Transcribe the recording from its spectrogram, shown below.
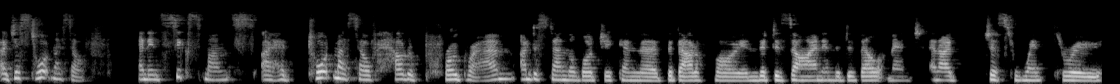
I just taught myself and in six months, I had taught myself how to program, understand the logic and the, the data flow and the design and the development. And I just went through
